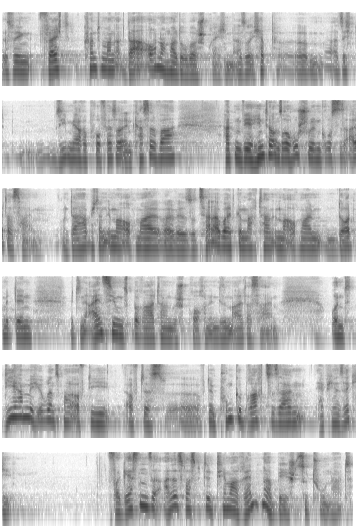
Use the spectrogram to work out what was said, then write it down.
Deswegen, vielleicht könnte man da auch noch mal drüber sprechen. Also ich habe, ähm, als ich sieben Jahre Professor in Kassel war, hatten wir hinter unserer Hochschule ein großes Altersheim. Und da habe ich dann immer auch mal, weil wir Sozialarbeit gemacht haben, immer auch mal dort mit den, mit den Einziehungsberatern gesprochen in diesem Altersheim. Und die haben mich übrigens mal auf, die, auf, das, äh, auf den Punkt gebracht zu sagen, Herr Piasecki, vergessen Sie alles, was mit dem Thema Rentnerbeige zu tun hat.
